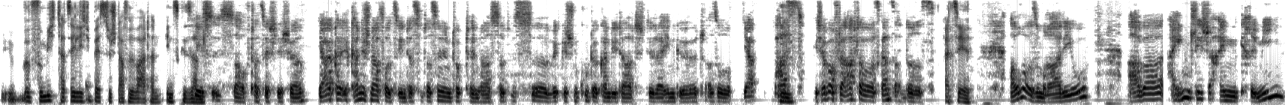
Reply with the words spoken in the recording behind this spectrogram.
mhm. für mich tatsächlich die beste Staffel war dann insgesamt. Es ist auch tatsächlich, ja. Ja, kann, kann, ich nachvollziehen, dass du das in den Top Ten hast. Das ist äh, wirklich ein guter Kandidat, der dahin gehört. Also ja, Passt. Hm. Ich habe auf der 8 aber was ganz anderes. Erzähl. Auch aus dem Radio, aber eigentlich ein Krimi,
